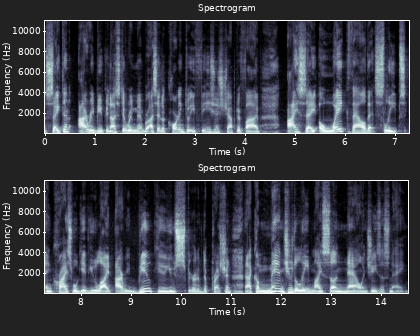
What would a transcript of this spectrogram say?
Satan, I rebuke, and I still remember, I said, according to Ephesians chapter 5, I say, Awake thou that sleeps, and Christ will give you light. I rebuke you, you spirit of depression, and I command you to leave my son now in Jesus' name.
